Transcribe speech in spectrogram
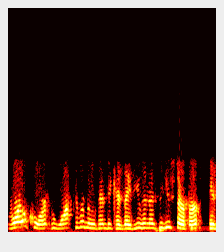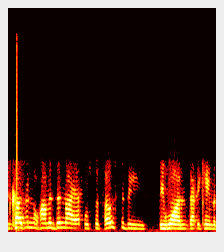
royal court who want to remove him because they view him as the usurper. His cousin, Mohammed bin Nayef, was supposed to be the one that became the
